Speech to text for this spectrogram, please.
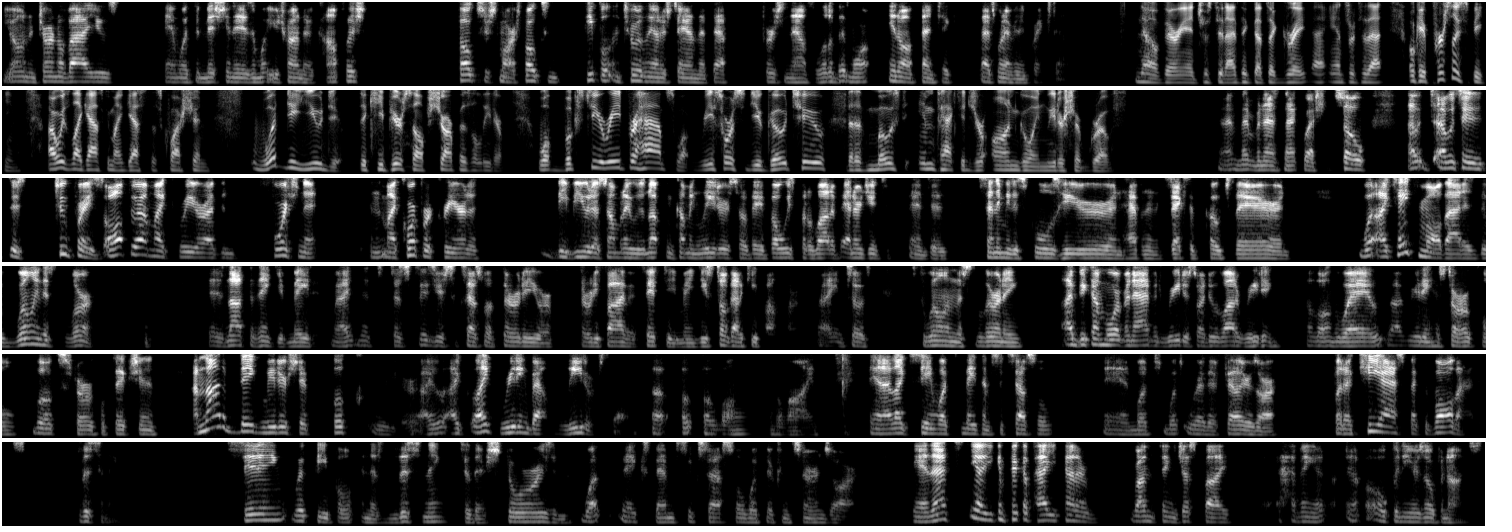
your own internal values and what the mission is and what you're trying to accomplish. Folks are smart. Folks and people intuitively understand that that person now is a little bit more inauthentic. That's when everything breaks down. No, very interesting. I think that's a great uh, answer to that. Okay, personally speaking, I always like asking my guests this question What do you do to keep yourself sharp as a leader? What books do you read, perhaps? What resources do you go to that have most impacted your ongoing leadership growth? I've never been asked that question. So I would, I would say there's two phrases. All throughout my career, I've been fortunate in my corporate career to be viewed as somebody who's an up and coming leader. So they've always put a lot of energy into, into sending me to schools here and having an executive coach there. And what I take from all that is the willingness to learn. Is not to think you've made it, right? It's just because you're successful at 30 or 35 or 50. I mean, you still got to keep on learning, right? And so it's, it's the willingness to learning. I've become more of an avid reader, so I do a lot of reading along the way, uh, reading historical books, historical fiction. I'm not a big leadership book reader. I, I like reading about leaders though uh, along the line, and I like seeing what's made them successful and what's what where their failures are. But a key aspect of all that is listening, sitting with people and just listening to their stories and what makes them successful, what their concerns are, and that's you know you can pick up how you kind of run things just by having a, a open ears, open eyes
